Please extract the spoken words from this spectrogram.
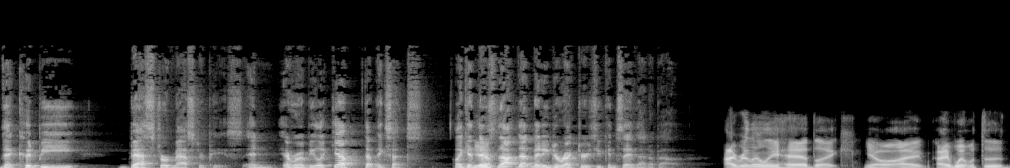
that could be best or masterpiece, and everyone would be like, "Yeah, that makes sense." Like, and yeah. there's not that many directors you can say that about. I really only had like you know I I went with the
